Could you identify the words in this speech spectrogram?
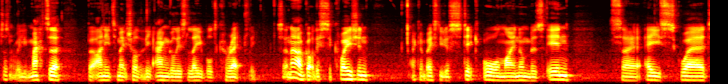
doesn't really matter, but I need to make sure that the angle is labeled correctly. So now I've got this equation, I can basically just stick all my numbers in. So a squared,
